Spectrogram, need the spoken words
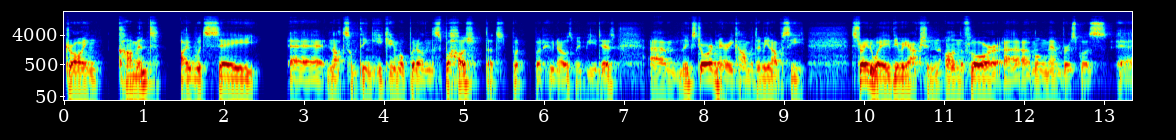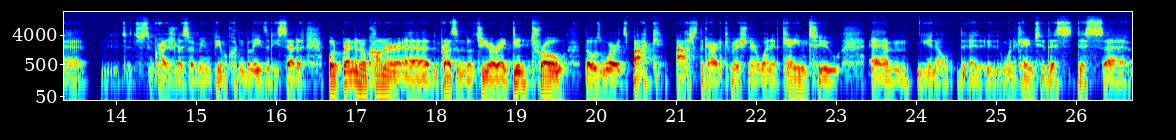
drawing comment. I would say uh, not something he came up with on the spot. That's but but who knows? Maybe he did. Um, an extraordinary comment. I mean, obviously, straight away the reaction on the floor uh, among members was uh, just incredulous. I mean, people couldn't believe that he said it. But Brendan O'Connor, uh, president of GRA, did throw those words back at the Garda commissioner when it came to, um, you know, when it came to this this uh,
